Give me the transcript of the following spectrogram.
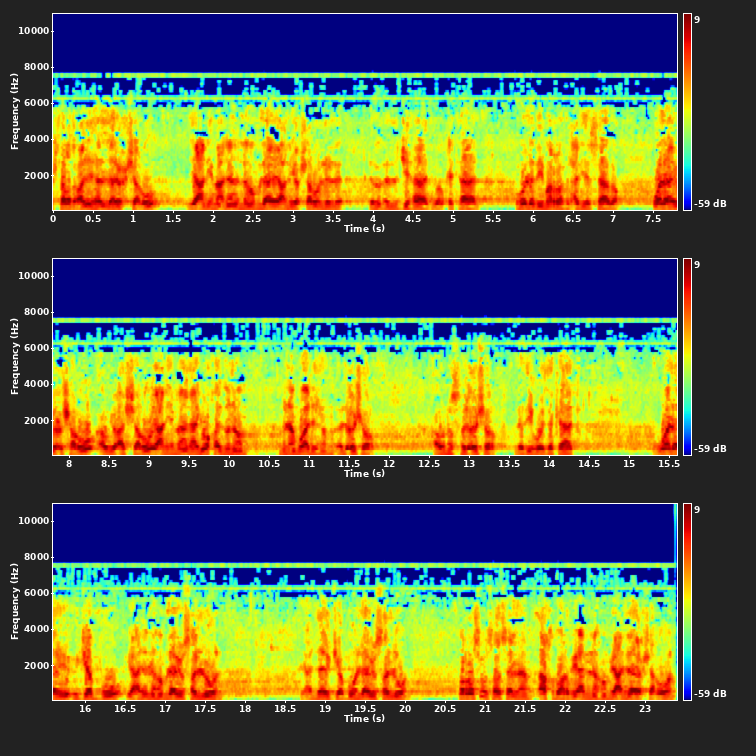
اشترطوا عليه أن لا يحشروا يعني معنى أنهم لا يعني يحشرون للجهاد والقتال وهو الذي مر في الحديث السابق. ولا يعشروا أو يعشروا يعني معناه يؤخذ منهم من أموالهم العشر أو نصف العشر الذي هو زكاة. ولا يجبوا يعني أنهم لا يصلون. يعني لا يجبون لا يصلون. فالرسول صلى الله عليه وسلم أخبر بأنهم يعني لا يحشرون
